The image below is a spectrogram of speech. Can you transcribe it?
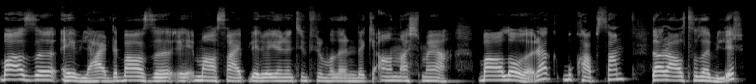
Bazı evlerde bazı e, mal sahipleri ve yönetim firmalarındaki anlaşmaya bağlı olarak bu kapsam daraltılabilir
